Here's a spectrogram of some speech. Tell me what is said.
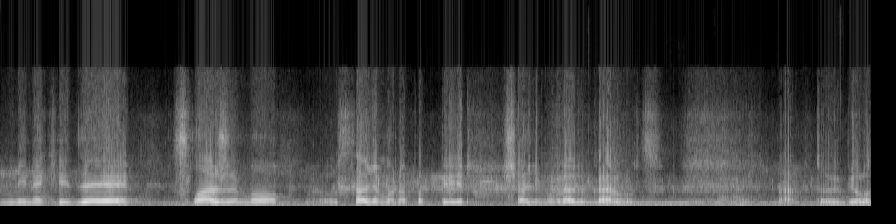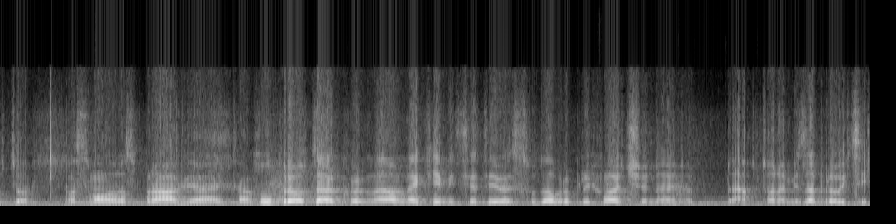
Mi neke ideje slažemo, stavljamo na papir, šaljemo gradu Karlovcu. Da, to bi bilo to. Pa se malo raspravlja i tako. Upravo tako, no, neke inicijative su dobro prihvaćene, da, to nam je zapravo i cilj.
